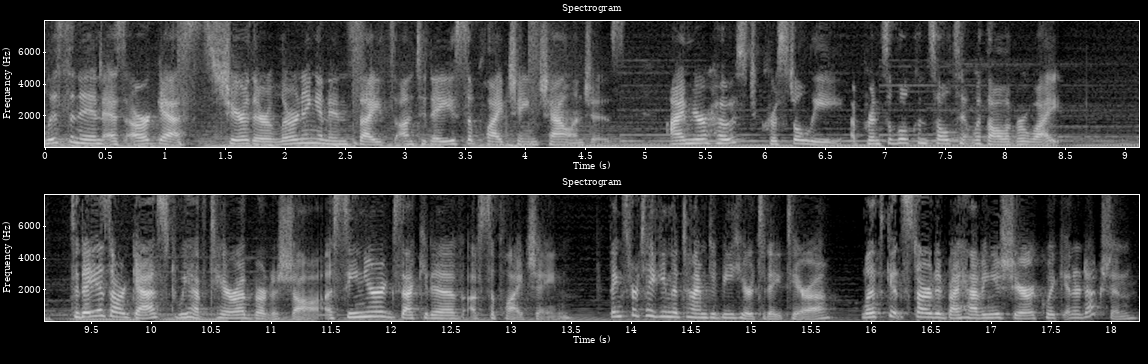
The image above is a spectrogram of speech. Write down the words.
Listen in as our guests share their learning and insights on today's supply chain challenges. I'm your host, Crystal Lee, a principal consultant with Oliver Wight. Today, as our guest, we have Tara Burdeshaw, a senior executive of supply chain. Thanks for taking the time to be here today, Tara. Let's get started by having you share a quick introduction.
